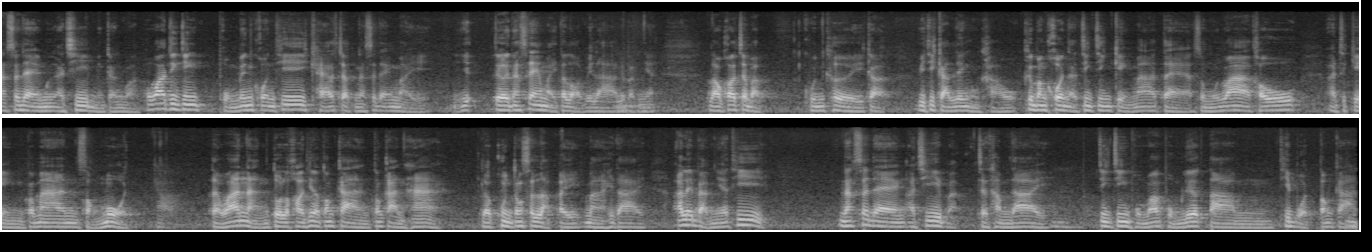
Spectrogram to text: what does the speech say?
นักแสดงมืออาชีพเหมือนกันว่ะเพราะว่าจริง ๆ ผมเป็นคนที่แคสจากนักแสดงใหม่ เจอนักแสดงใหม่ตลอดเวลาอะไรแบบเนี้ยเราก็จะแบบคุ้นเคยกับวิธีการเล่นของเขา คือบางคนอะจริง ๆ เก่งมาก แต่สมมุติว่าเขาอาจจะเก่งประมาณ 2 โหมดครับแต่ว่าหนังตัวละครที่เราต้องการต้องการ 5 แล้วคุณต้องสลับไปมาให้ได้ อะไรแบบเนี้ยที่นักแสดงอาชีพอะจะทำได้ จริง ๆ ผมว่าผมเลือกตามที่บทต้องการ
